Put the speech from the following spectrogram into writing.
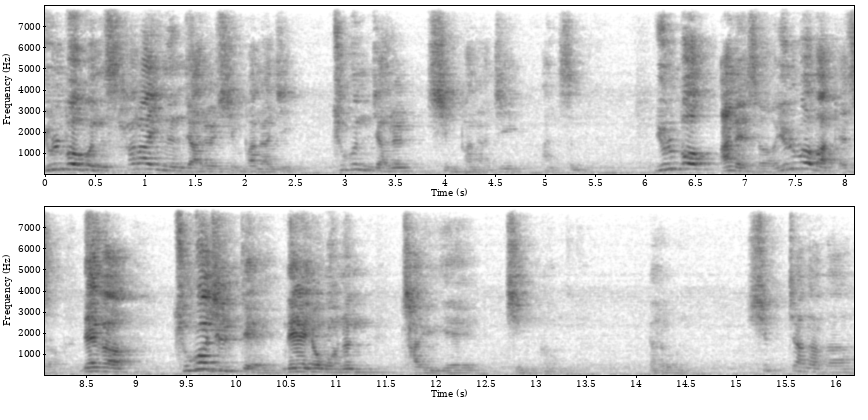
율법은 살아있는 자를 심판하지 죽은 자를 심판하지 않습니다. 율법 안에서 율법 앞에서 내가 죽어질 때 내 영혼은 자유에 진 겁니다. 여러분 십자가가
